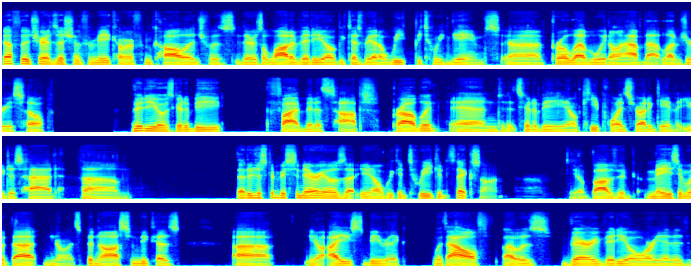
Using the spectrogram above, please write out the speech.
definitely a transition for me coming from college. Was there's a lot of video because we had a week between games. Uh, pro level, we don't have that luxury, so video is going to be five minutes tops probably, and it's going to be you know key points throughout a game that you just had. Um, that are just going to be scenarios that you know we can tweak and fix on you know, Bob's been amazing with that. You know, it's been awesome because, uh, you know, I used to be like with Alf, I was very video oriented,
